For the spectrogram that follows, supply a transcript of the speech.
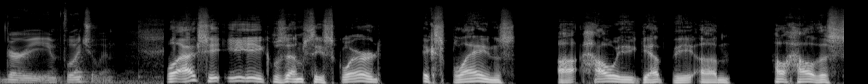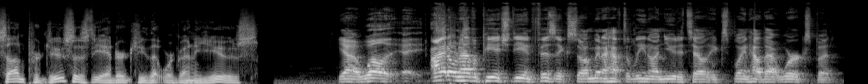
very influential in. Well, actually, E equals mc squared explains uh, how we get the um, how how the sun produces the energy that we're going to use. Yeah, well, I don't have a PhD in physics, so I'm going to have to lean on you to tell explain how that works. But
